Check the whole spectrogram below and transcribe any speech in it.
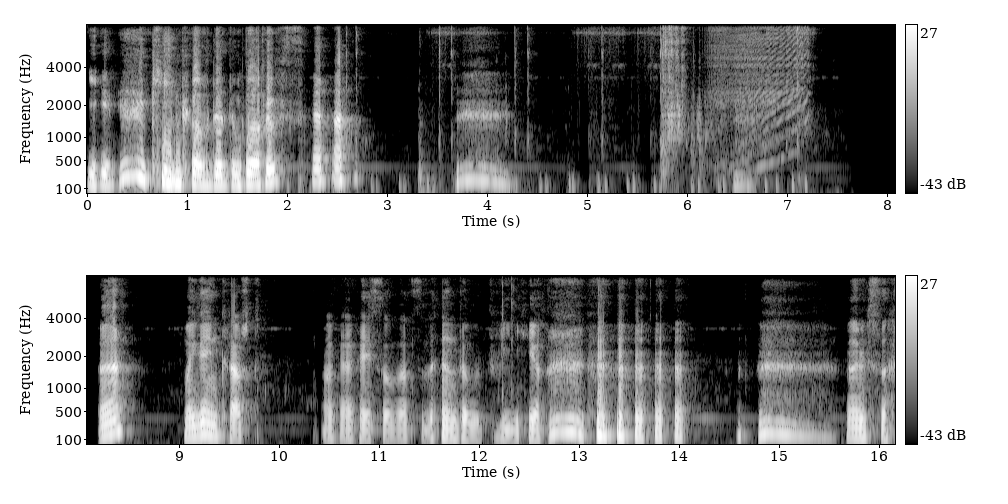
here, King of the Dwarfs? eh? My game crashed. Okay, okay, so that's the end of the video. I'm sorry.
